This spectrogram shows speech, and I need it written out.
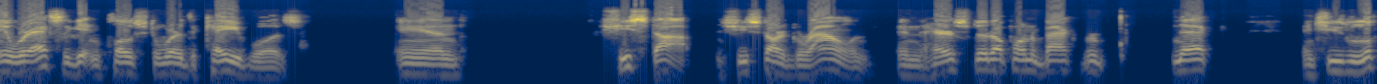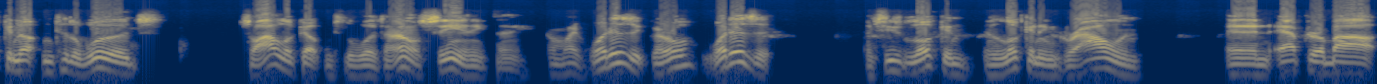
And we're actually getting close to where the cave was. And she stopped. She started growling, and the hair stood up on the back of her neck. And she's looking up into the woods. So I look up into the woods. I don't see anything. I'm like, what is it, girl? What is it? And she's looking and looking and growling. And after about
